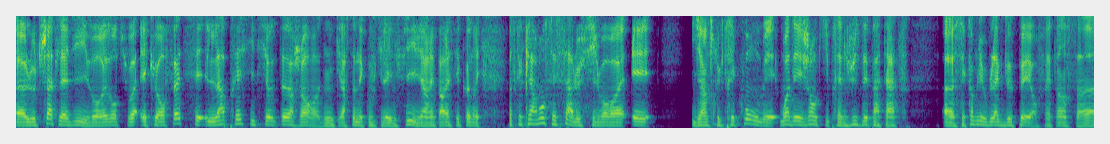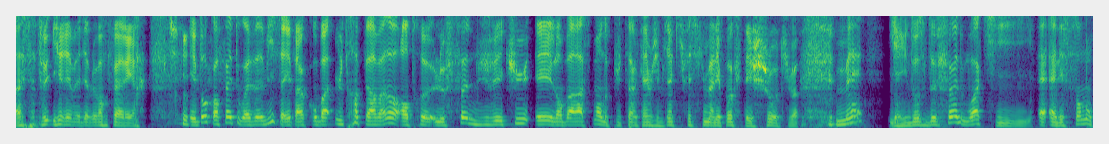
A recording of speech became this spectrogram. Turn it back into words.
Euh, le chat l'a dit, ils ont raison, tu vois, et que en fait c'est l'après City Hunter, genre Nicky Larson découvre qu'il a une fille, il vient réparer ses conneries. Parce que clairement c'est ça le film en vrai. Et il y a un truc très con, mais moi des gens qui prennent juste des patates. euh, c'est comme les blagues de paix en fait, hein, ça, ça peut irrémédiablement me faire rire. Et donc en fait Wasabi ça a été un combat ultra permanent entre le fun du vécu et l'embarrassement de putain quand même j'ai bien kiffé ce film à l'époque c'était chaud tu vois. Mais il y a une dose de fun moi qui elle, est sans nom.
